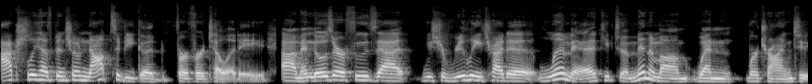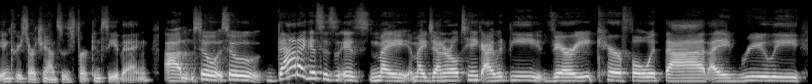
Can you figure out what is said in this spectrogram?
actually has been shown not to be good for fertility. Um, and those are foods that we should really try to limit, keep to a minimum when we're trying to increase our chances for conceiving. Um, so, so that I guess is, is my, my general take. I would be very careful with that. I really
